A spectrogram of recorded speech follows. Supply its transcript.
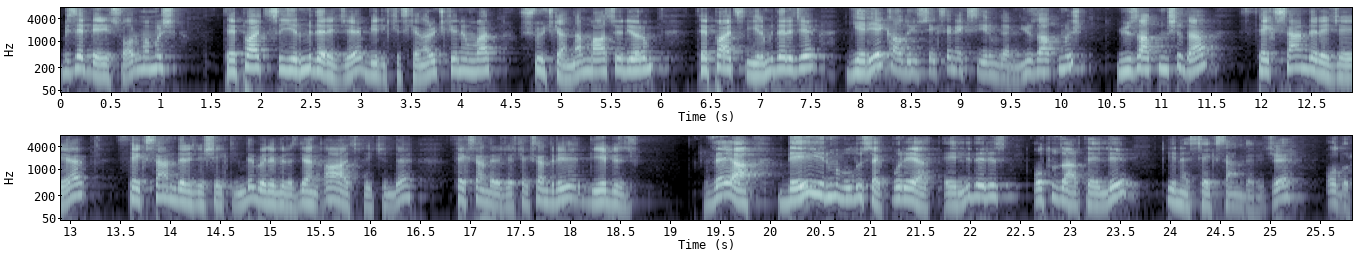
Bize B'yi sormamış. Tepe açısı 20 derece bir ikizkenar üçgenim var. Şu üçgenden bahsediyorum. Tepe açısı 20 derece. Geriye kaldı 180 eksi 20'den 160. 160'ı da 80 dereceye 80 derece şeklinde bölebiliriz. Yani A açısı içinde 80 derece 80 derece diyebiliriz. Veya B'yi 20 bulduysak buraya 50 deriz. 30 artı 50 yine 80 derece olur.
